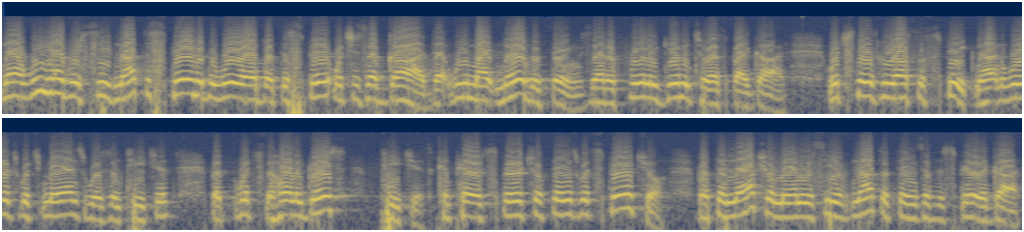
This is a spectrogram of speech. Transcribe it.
now we have received not the Spirit of the world, but the Spirit which is of God, that we might know the things that are freely given to us by God, which things we also speak, not in words which man's wisdom teacheth, but which the Holy Ghost teacheth, compares spiritual things with spiritual. But the natural man receiveth not the things of the Spirit of God,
